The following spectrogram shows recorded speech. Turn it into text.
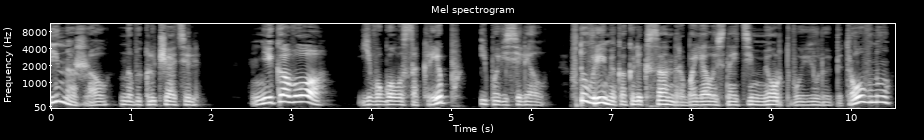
и нажал на выключатель. «Никого!» Его голос окреп и повеселел. В то время как Александра боялась найти мертвую Юлию Петровну,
